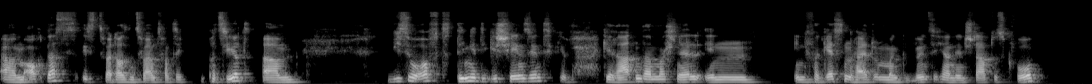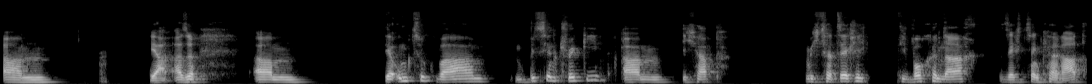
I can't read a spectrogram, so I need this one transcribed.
ähm, auch das ist 2022 passiert. Ähm, wie so oft Dinge, die geschehen sind, ge- geraten dann mal schnell in, in Vergessenheit und man gewöhnt sich an den Status quo. Ähm, ja, also ähm, der Umzug war ein bisschen tricky. Ähm, ich habe mich tatsächlich die Woche nach 16 Karat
